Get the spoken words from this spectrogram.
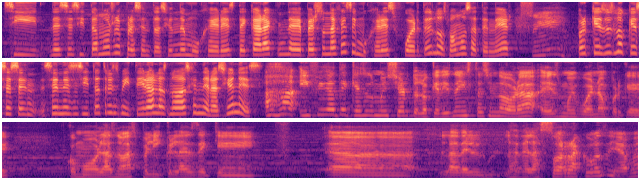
Si necesitamos representación de mujeres, de, cara de personajes de mujeres fuertes, los vamos a tener. Sí. Porque eso es lo que se, se necesita transmitir a las nuevas generaciones. Ajá, y fíjate que eso es muy cierto. Lo que Disney está haciendo ahora es muy bueno porque como las nuevas películas de que... ah, la, del, la de la zorra, ¿cómo se llama?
